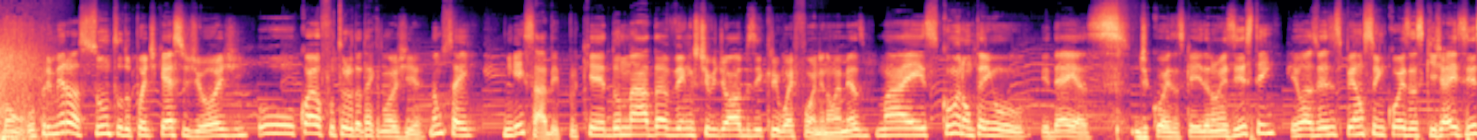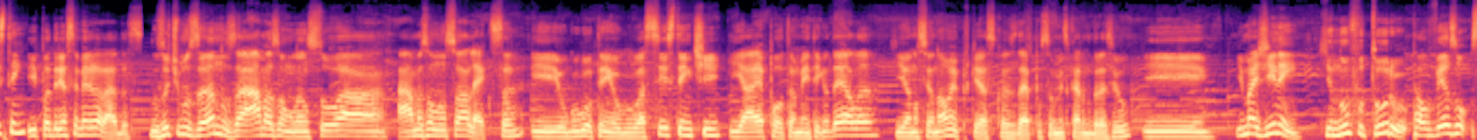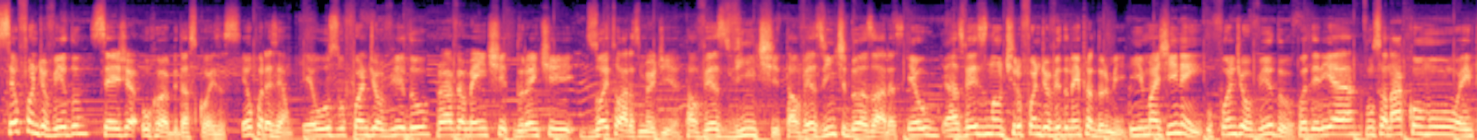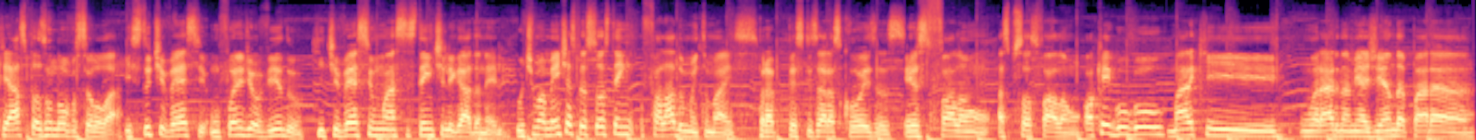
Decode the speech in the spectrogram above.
Bom, o primeiro assunto do podcast de hoje, o qual é o futuro da tecnologia? Não sei. Ninguém sabe, porque do nada vem o Steve Jobs e cria o iPhone, não é mesmo? Mas como eu não tenho ideias de coisas que ainda não existem, eu às vezes penso em coisas que já existem e poderiam ser melhoradas. Nos últimos anos, a Amazon lançou a, a Amazon lançou a Alexa e o Google tem o Google Assistant e a Apple também tem o dela, que eu não sei o nome porque as coisas da Apple são muito caras no Brasil. E Imaginem que no futuro, talvez o seu fone de ouvido seja o hub das coisas. Eu, por exemplo, eu uso fone de ouvido provavelmente durante 18 horas do meu dia. Talvez 20, talvez 22 horas. Eu, às vezes, não tiro o fone de ouvido nem para dormir. E imaginem, o fone de ouvido poderia funcionar como, entre aspas, um novo celular. E se tu tivesse um fone de ouvido que tivesse um assistente ligado nele? Ultimamente, as pessoas têm falado muito mais para pesquisar as coisas. Eles falam, as pessoas falam, ok, Google, marque um horário na minha agenda para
